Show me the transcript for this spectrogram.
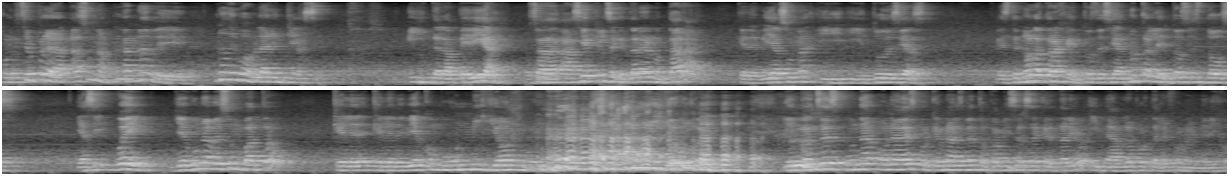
porque siempre haz una plana de, no debo hablar en clase. Y te la pedía, o sea, hacía que el secretario anotara que debías una y, y tú decías, este, no la traje, entonces decía, anótale entonces dos. Y así, güey, llegó una vez un vato que le, que le debía como un millón, güey. Un millón, güey. Y entonces, una, una vez, porque una vez me tocó a mí ser secretario y me habló por teléfono y me dijo,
